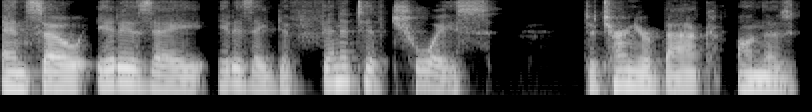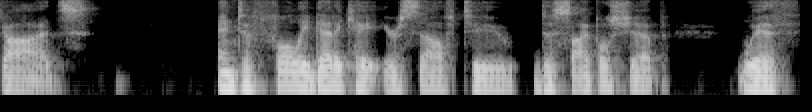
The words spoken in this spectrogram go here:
And so it is a it is a definitive choice to turn your back on those gods and to fully dedicate yourself to discipleship with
